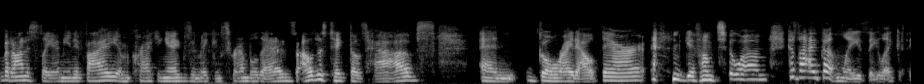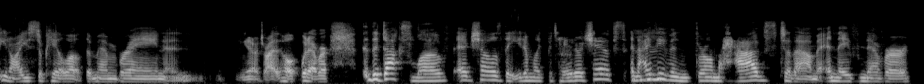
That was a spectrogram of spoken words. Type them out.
but honestly, I mean, if I am cracking eggs and making scrambled eggs, I'll just take those halves and go right out there and give them to them because I've gotten lazy. Like you know, I used to peel out the membrane and you know dry the whole whatever. The ducks love eggshells; they eat them like potato chips, and I've Mhm. even thrown the halves to them, and they've never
